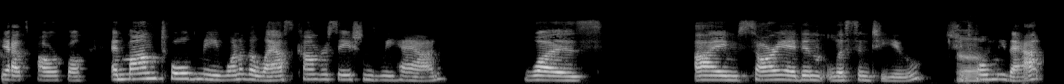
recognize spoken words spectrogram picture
Yeah, it's powerful. And mom told me one of the last conversations we had was, I'm sorry I didn't listen to you. She Uh. told me that.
